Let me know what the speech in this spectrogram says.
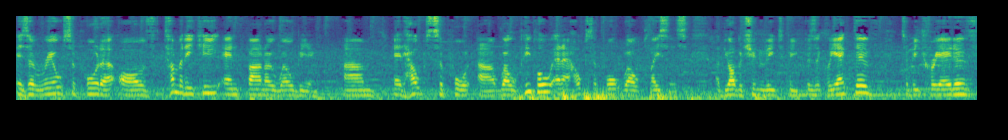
is a real supporter of tamariki and whānau well-being. Um, it helps support uh, well people and it helps support well places. Uh, the opportunity to be physically active, to be creative,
